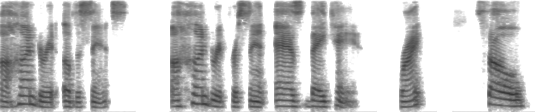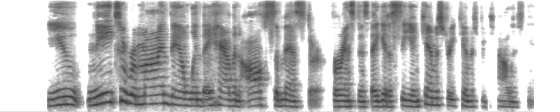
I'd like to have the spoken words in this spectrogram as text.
a hundred of the cents, a hundred percent as they can, right? So you need to remind them when they have an off semester. For instance, they get a C in chemistry, chemistry challenge them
